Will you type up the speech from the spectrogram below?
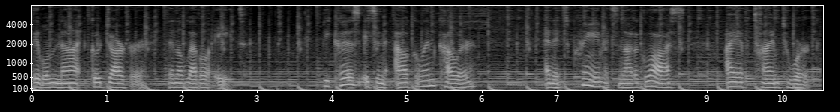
they will not go darker than a level 8. Because it's an alkaline color and it's cream, it's not a gloss, I have time to work.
